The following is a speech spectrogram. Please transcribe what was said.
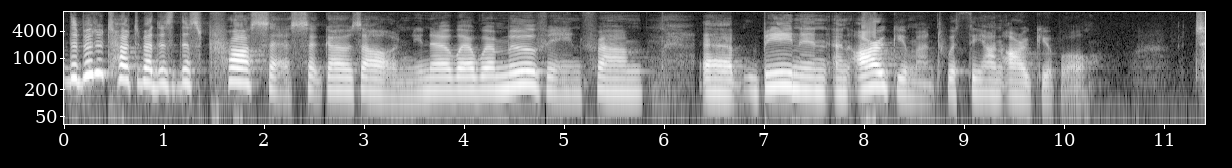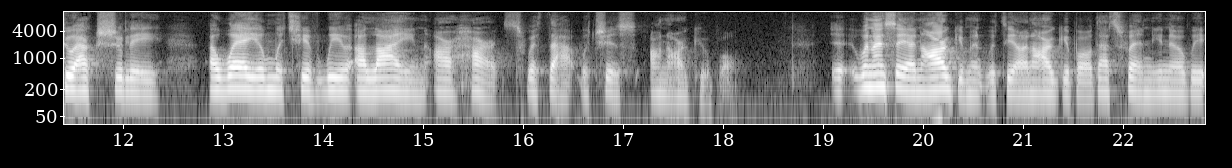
the Buddha talked about this, this process that goes on, you know, where we're moving from uh, being in an argument with the unarguable to actually a way in which we align our hearts with that which is unarguable. Uh, when I say an argument with the unarguable, that's when, you know, we,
